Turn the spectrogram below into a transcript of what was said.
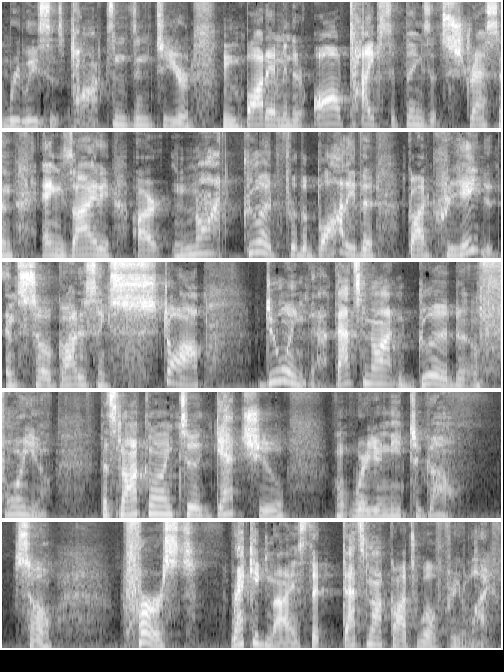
releases toxins into your body. I mean, there are all types of things that stress and anxiety are not good for the body that God created. And so God is saying, stop doing that. That's not good for you. That's not going to get you where you need to go. So, first, recognize that that's not God's will for your life.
